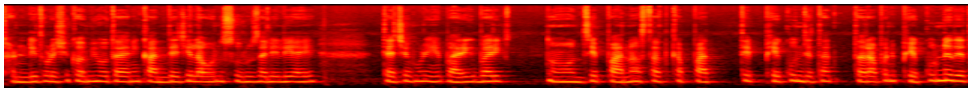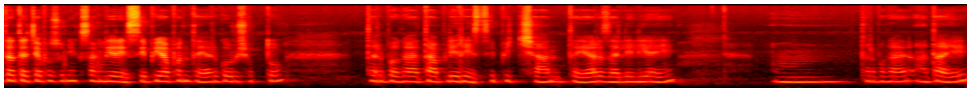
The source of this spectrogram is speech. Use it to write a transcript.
थंडी थोडीशी कमी होत आहे आणि कांद्याची लावण सुरू झालेली आहे. त्याच्यामुळे हे बारीक बारीक जे पानं असतात का पात ते फेकून देतात. तर आपण फेकून न देता त्याच्यापासून एक चांगली रेसिपी आपण तयार करू शकतो. तर बघा आता आपली रेसिपी छान तयार झालेली आहे. तर बघा आता हे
